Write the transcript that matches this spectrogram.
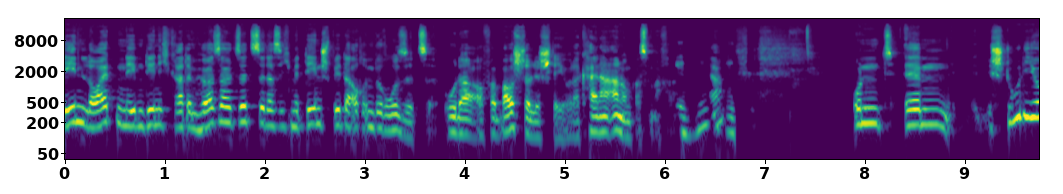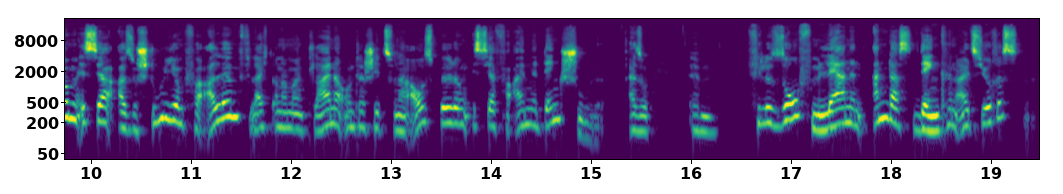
den Leuten, neben denen ich gerade im Hörsaal sitze, dass ich mit denen später auch im Büro sitze oder auf der Baustelle stehe oder keine Ahnung was mache. Mhm. Ja? Mhm. Und ähm, Studium ist ja, also Studium vor allem, vielleicht auch nochmal ein kleiner Unterschied zu einer Ausbildung, ist ja vor allem eine Denkschule. Also ähm, Philosophen lernen anders denken als Juristen.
